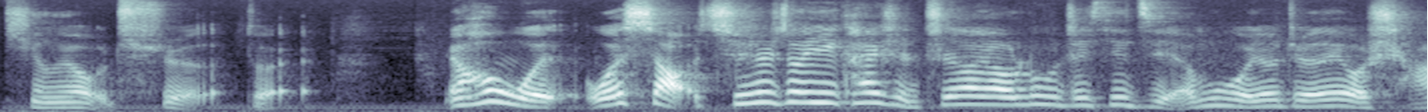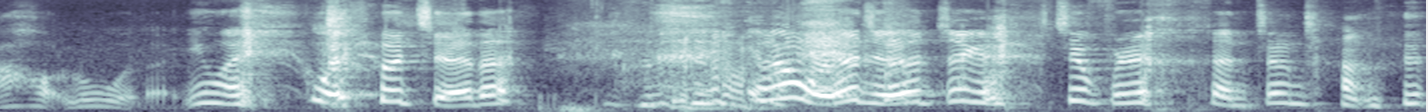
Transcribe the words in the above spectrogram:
挺有趣的。对，然后我我小其实就一开始知道要录这期节目，我就觉得有啥好录的，因为 我就觉得，因为我就觉得这个 这不是很正常的。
